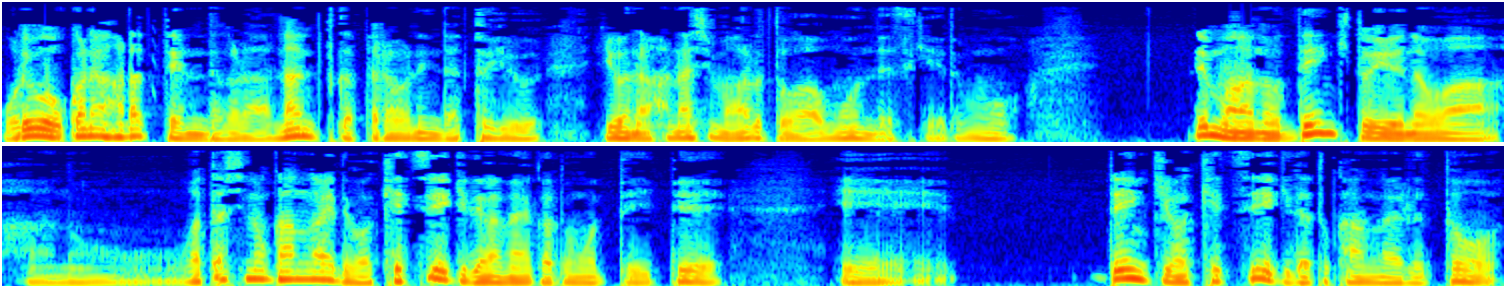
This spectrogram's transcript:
俺はお金払ってるんだから、なんで使ったら悪いんだというような話もあるとは思うんですけれども、でもあの、電気というのは、あの、私の考えでは血液ではないかと思っていて、えー、電気は血液だと考えると、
